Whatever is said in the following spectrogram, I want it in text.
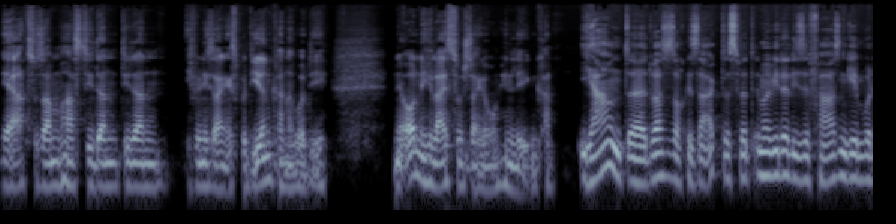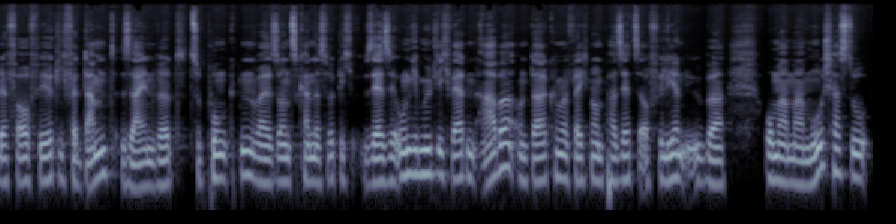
ja zusammen hast, die dann die dann ich will nicht sagen explodieren kann, aber die eine ordentliche Leistungssteigerung hinlegen kann. Ja, und äh, du hast es auch gesagt, es wird immer wieder diese Phasen geben, wo der VfB wirklich verdammt sein wird zu punkten, weil sonst kann das wirklich sehr, sehr ungemütlich werden. Aber, und da können wir vielleicht noch ein paar Sätze auch verlieren über Omar Mamouche, hast du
